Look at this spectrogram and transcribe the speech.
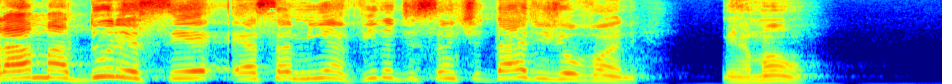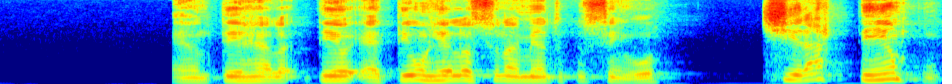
para amadurecer essa minha vida de santidade, Giovanni? Meu irmão, é ter, é ter um relacionamento com o Senhor. Tirar tempo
